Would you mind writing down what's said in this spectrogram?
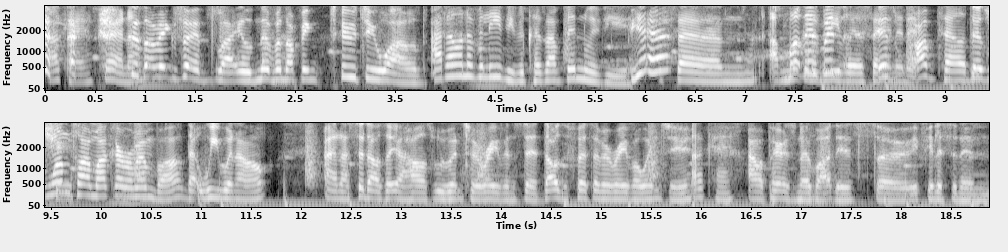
Okay, fair enough. Does that make sense? Like it was never nothing too too wild. I don't want to believe you because I've been with you. Yeah. So um, I'm not going to believe what you're saying. there's? I've- the there's one time I can remember that we went out, and I said I was at your house. We went to a rave instead. That was the first ever rave I went to. Okay. And my parents know about this, so if you're listening,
